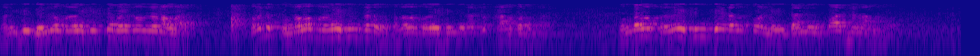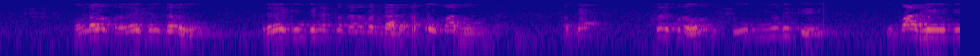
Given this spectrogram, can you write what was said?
మనిషి దేనిలో ప్రవేశిస్తే బయట ఉండడం అలా. కాబట్టి కుండలో ప్రవేశించడు. కుండలో ప్రవేశించినట్లు కనపడతాడు. కుండలో ప్రవేశించేదనుకోండి దాన్ని ఉపాధనామం కుండలో ప్రవేశించడు ప్రవేశించినట్లు కనబడ్డాడు అప్పుడు ఉపాధి అవుతుంది ఓకే? సో ఇప్పుడు సూర్యుడికి ఉపాధి ఏమిటి?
